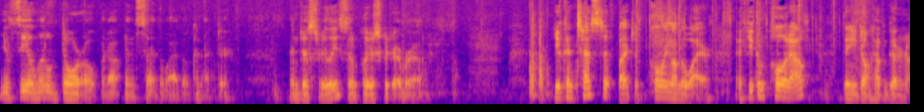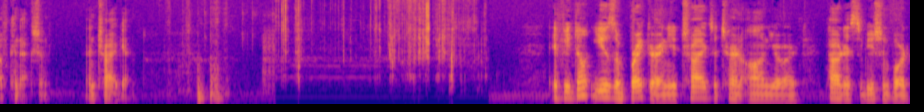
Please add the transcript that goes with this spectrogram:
you'll see a little door open up inside the WAGO connector. And just release and pull your screwdriver out. You can test it by just pulling on the wire. If you can pull it out, then you don't have a good enough connection. And try again. If you don't use a breaker and you try to turn on your power distribution board,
